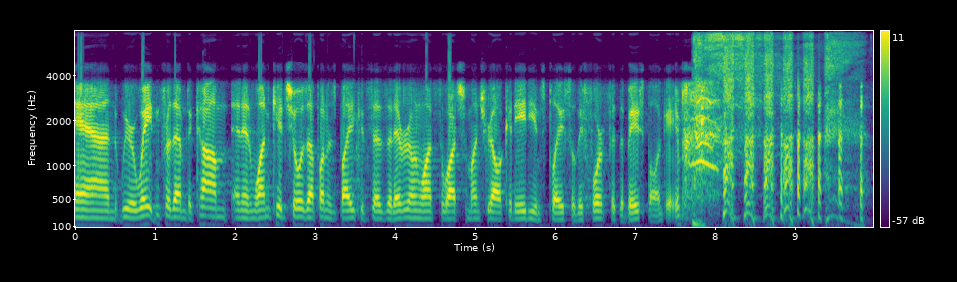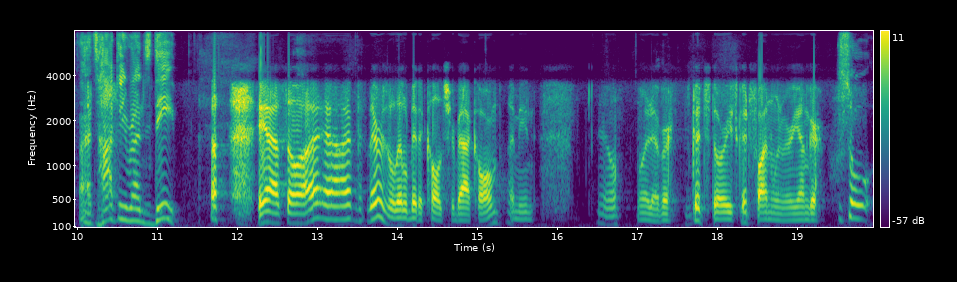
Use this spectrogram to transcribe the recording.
and we were waiting for them to come. And then one kid shows up on his bike and says that everyone wants to watch the Montreal Canadiens play, so they forfeit the baseball game. That's hockey runs deep. yeah, so I, I there was a little bit of culture back home. I mean, you know, whatever. Good stories, good fun when we were younger. So,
